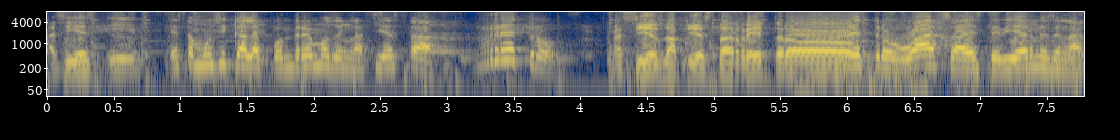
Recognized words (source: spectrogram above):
Así es, y esta música la pondremos en la fiesta retro. Así es la fiesta retro. Retro Guasa este viernes en la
